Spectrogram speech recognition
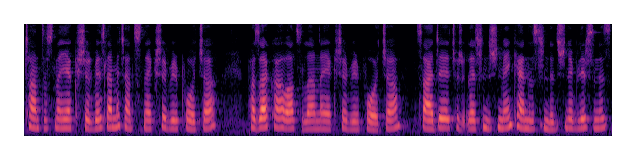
çantasına yakışır, beslenme çantasına yakışır bir poğaça. Pazar kahvaltılarına yakışır bir poğaça. Sadece çocuklar için düşünmeyin, kendiniz için de düşünebilirsiniz.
